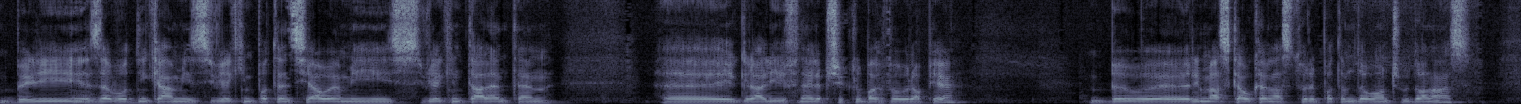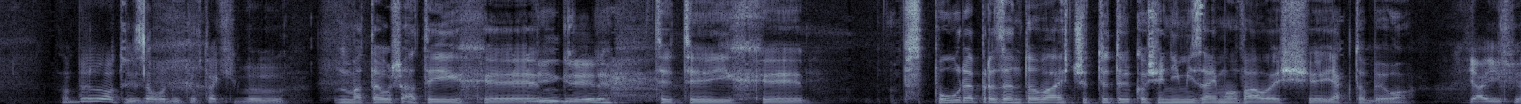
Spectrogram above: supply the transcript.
byli zawodnikami z wielkim potencjałem i z wielkim talentem. E, Grali w najlepszych klubach w Europie. Był e, Rimas Kaukenas, który potem dołączył do nas. No było tych zawodników, takich był Mateusz, a ty ich, Lindgren. ty, ty ich współreprezentowałeś, czy ty tylko się nimi zajmowałeś? Jak to było? Ja ich, e,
